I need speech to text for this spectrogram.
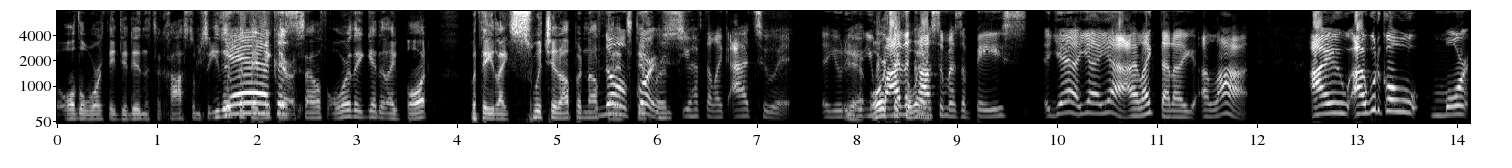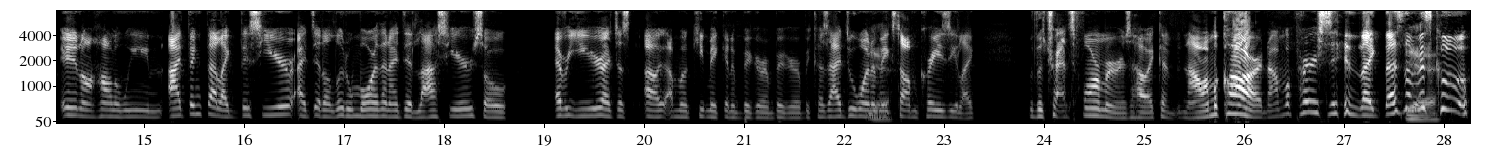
all the work they did into costumes. Either that Yeah, they make it themselves or they get it like bought, but they like switch it up enough that No, of course. different. You have to like add to it. Uh, You, Yeah, you or buy the away. costume as a base. Yeah, yeah, yeah. I like that a, a lot. I I would go more in on Halloween. I think that like this year I did a little more than I did last year. So every year I just uh, I'm gonna keep making it bigger and bigger because I do want to Yeah. make something crazy like with the Transformers. How I could now I'm a car, now I'm a person. like that stuff is cool.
